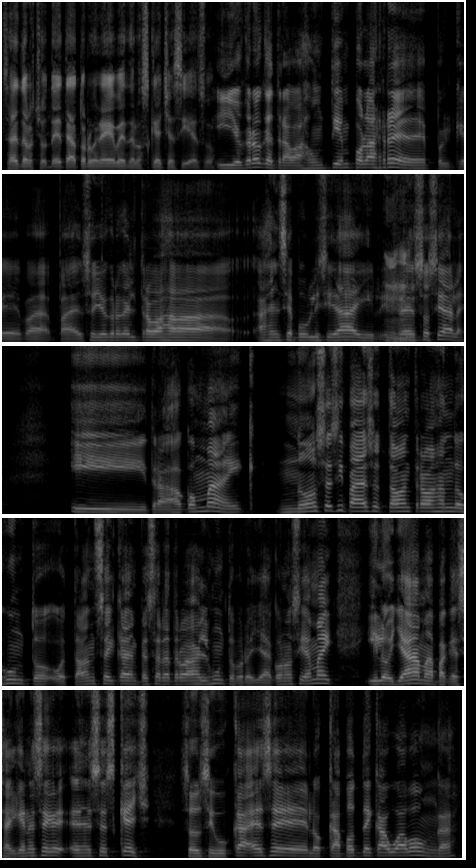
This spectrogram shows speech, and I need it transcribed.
¿sabes? de los shows de teatro breve, de los sketches y eso. Y yo creo que trabajó un tiempo las redes, porque para eso yo creo que él trabajaba agencia de publicidad y, redes sociales. Y trabajó con Mike. No sé si para eso estaban trabajando juntos o estaban cerca de empezar a trabajar juntos, pero ya conocía a Mike y lo llama para que salga en ese, en ese sketch. So, si busca ese, los capos de Caguabonga,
